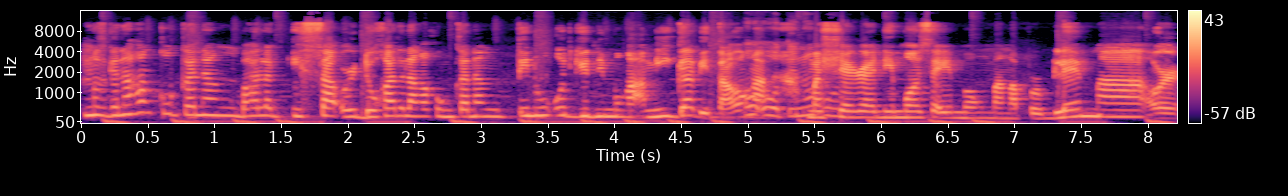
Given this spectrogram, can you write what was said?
Mas ganahan ko kanang bahalag isa or duha na lang akong kanang tinuod gyud nimo nga amiga bitaw nga Oo, tinuod. ma-share nimo sa imong mga problema or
